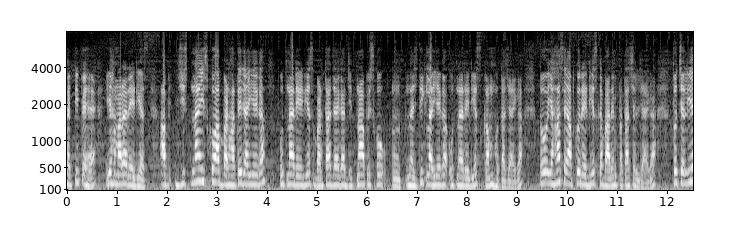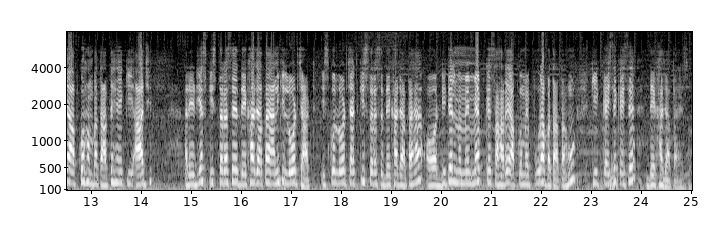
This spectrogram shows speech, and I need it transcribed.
थर्टी पे है। ये हमारा रेडियस अब जितना इसको आप बढ़ाते जाइएगा, उतना रेडियस बढ़ता जाएगा। जितना आप इसको नज़दीक लाइएगा, उतना रेडियस कम होता जाएगा। तो यहाँ से आपको रेडियस के बारे में पता चल जाएगा। तो चलिए, आपको हम बताते हैं कि आज रेडियस किस तरह से देखा जाता है, यानी कि लोड चार्ट इसको लोड चार्ट किस तरह से देखा जाता है, और डिटेल में मैं मैप के सहारे आपको मैं पूरा बताता हूँ कि कैसे कैसे देखा जाता है सो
